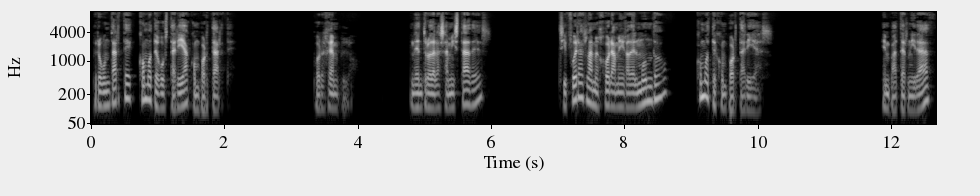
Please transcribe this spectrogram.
preguntarte cómo te gustaría comportarte. Por ejemplo, dentro de las amistades, si fueras la mejor amiga del mundo, ¿cómo te comportarías? En paternidad,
